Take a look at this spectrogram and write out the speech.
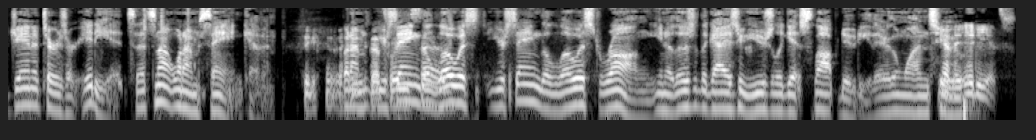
janitors are idiots. That's not what I'm saying, Kevin. But I'm you're saying the lowest you're saying the lowest rung. You know, those are the guys who usually get slop duty. They're the ones who Yeah, the idiots.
